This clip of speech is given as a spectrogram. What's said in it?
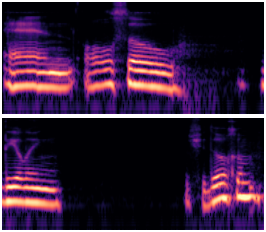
and also dealing with shidduchim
